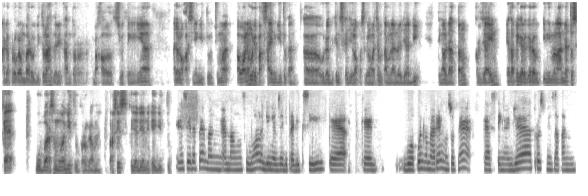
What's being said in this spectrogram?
ada program baru gitulah dari kantor bakal syutingnya ada lokasinya gitu. Cuma awalnya mau dipaksain gitu kan. Eh, udah bikin schedule apa segala macam, tampilan udah jadi, tinggal datang kerjain. Ya tapi gara-gara ini melanda terus kayak bubar semua gitu programnya. Persis kejadiannya kayak gitu. Iya sih, tapi emang emang semua lagi nggak bisa diprediksi. Kayak kayak gue pun kemarin maksudnya casting aja, terus misalkan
